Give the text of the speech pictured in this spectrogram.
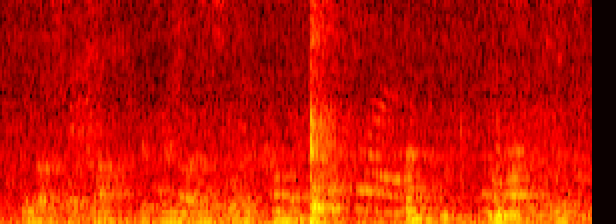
I think I'll say no. Does anyone else want to comment? Happy to.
